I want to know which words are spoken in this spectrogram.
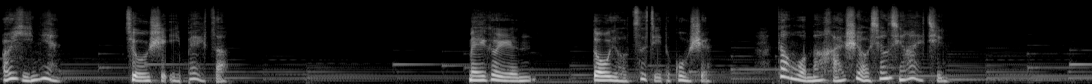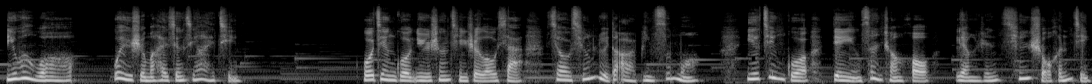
而一念就是一辈子。每个人都有自己的故事，但我们还是要相信爱情。你问我为什么还相信爱情？我见过女生寝室楼下小情侣的耳鬓厮磨。也见过电影散场后两人牵手很紧，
